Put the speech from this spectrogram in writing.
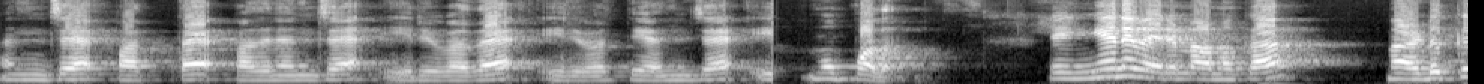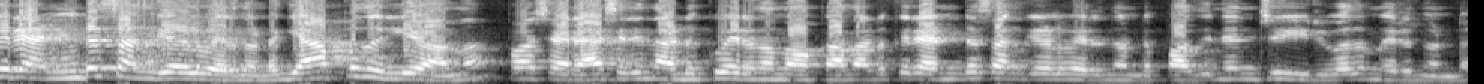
അഞ്ച് പത്ത് പതിനഞ്ച് ഇരുപത് ഇരുപത്തിയഞ്ച് മുപ്പത്. ഇങ്ങനെ വരുമ്പോ നമുക്ക് നടുക്ക് രണ്ട് സംഖ്യകൾ വരുന്നുണ്ട്. ഗ്യാപ്പ് തുല്യമാണ്. അപ്പൊ ശരാശരി നടുക്ക് വരുന്ന നോക്കാം. നടുക്ക് രണ്ട് സംഖ്യകൾ വരുന്നുണ്ട്. പതിനഞ്ചും ഇരുപതും വരുന്നുണ്ട്.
